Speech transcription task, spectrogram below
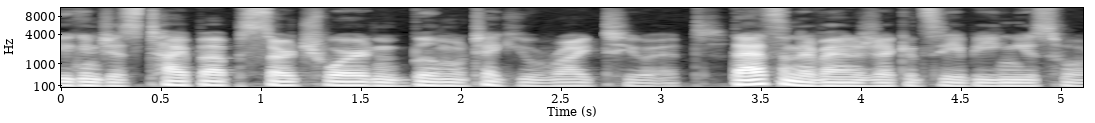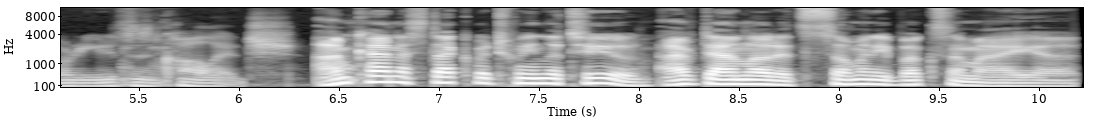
you can just type up search word and boom, it'll take you right to it. That's an advantage I could see being useful for use in college. I'm kind of stuck between the two. I've downloaded so many books on my uh,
